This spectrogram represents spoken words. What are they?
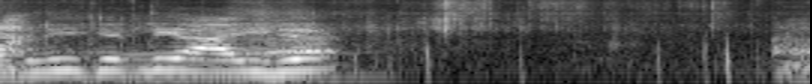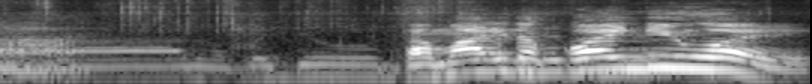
ઓગલી કેટલી આવી છે. તમારી તો કોઈ નહીં હોય.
